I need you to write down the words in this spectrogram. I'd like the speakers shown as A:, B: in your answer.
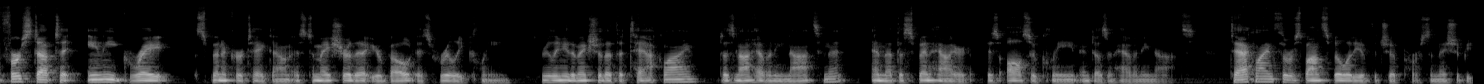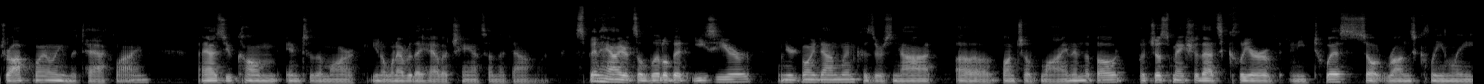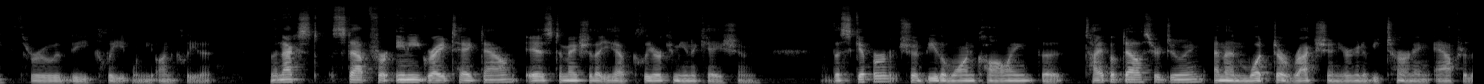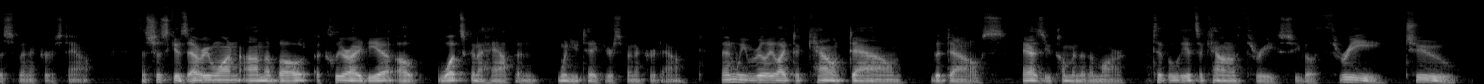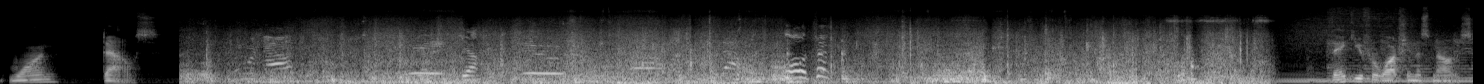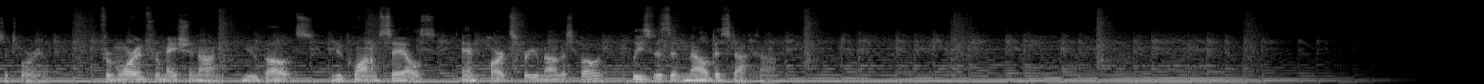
A: The first step to any great spinnaker takedown is to make sure that your boat is really clean. You really need to make sure that the tack line does not have any knots in it and that the spin halyard is also clean and doesn't have any knots. Tack line is the responsibility of the jib person. They should be drop coiling the tack line as you come into the mark, you know, whenever they have a chance on the downwind. Spin halyard's a little bit easier when you're going downwind because there's not a bunch of line in the boat, but just make sure that's clear of any twists so it runs cleanly through the cleat when you uncleat it. The next step for any great takedown is to make sure that you have clear communication. The skipper should be the one calling the type of douse you're doing and then what direction you're going to be turning after the spinnaker's down. This just gives everyone on the boat a clear idea of what's going to happen when you take your spinnaker down. Then we really like to count down the douse as you come into the mark. Typically it's a count of three. So you go three, two, one, douse.
B: One more douse. Three,
C: Yeah.
B: two, one, douse.
C: Blow it,
A: Thank you for watching this Melges tutorial. For more information on new boats, new quantum sails, and parts for your Melges boat, please visit melges.com.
